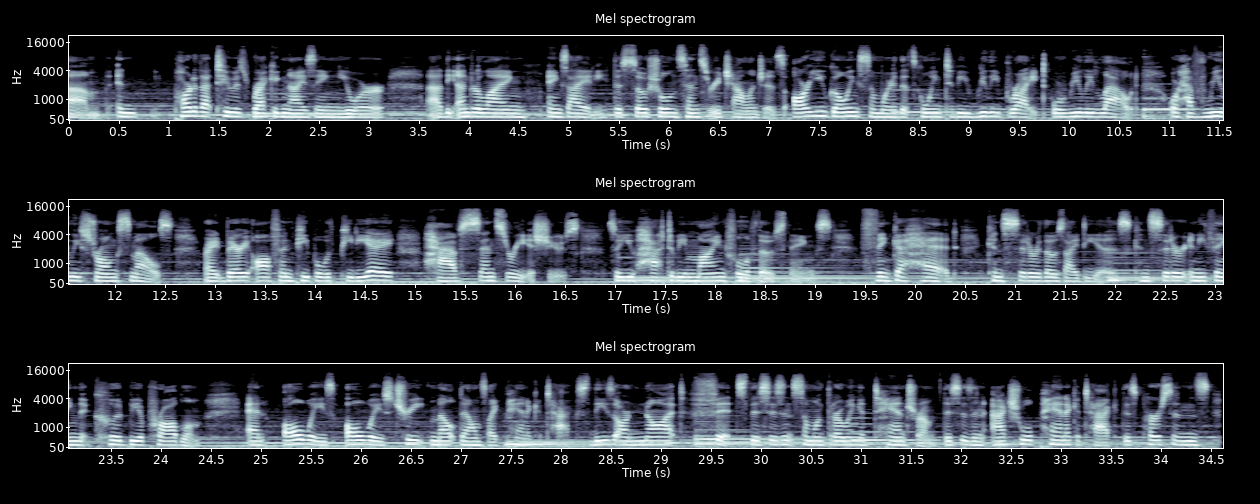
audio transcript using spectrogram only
Um, and part of that too is recognizing your uh, the underlying anxiety, the social and sensory challenges. Are you going somewhere that's going to be really bright or really loud or have really strong smells? Right? Very often, people with PDA have sensory issues, so you have to be mindful of those things. Think ahead, consider those ideas, consider anything that could be a problem, and always, always treat meltdowns like panic attacks. These are not fits. This isn't someone throwing a tantrum. This is an actual panic attack. This person's,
